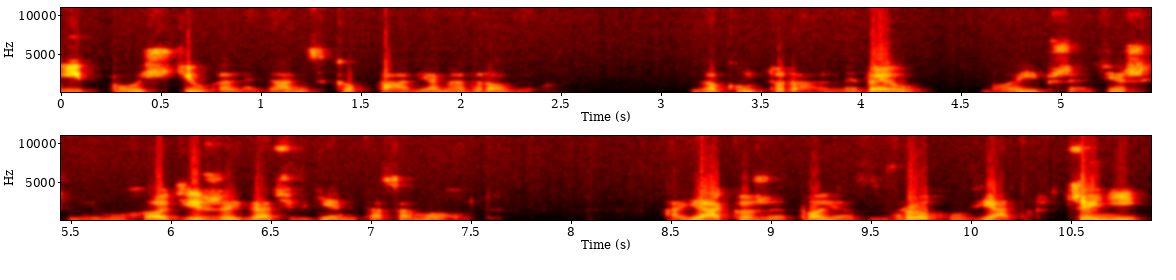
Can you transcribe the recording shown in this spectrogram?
i puścił elegancko pawia na drogę. No kulturalny był, bo i przecież nie uchodzi żygać w gięta samochód. A jako, że pojazd w ruchu wiatr czyni,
